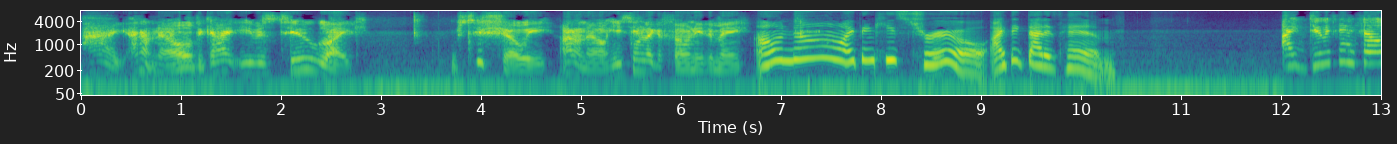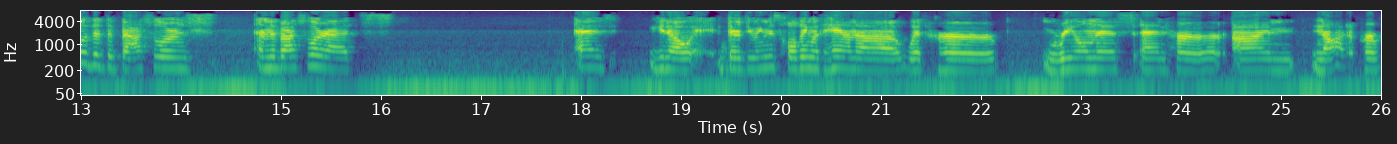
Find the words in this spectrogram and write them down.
I, I don't know. The guy, he was too like, he was too showy. I don't know. He seemed like a phony to me. Oh no, I think he's true. I think that is him. I do think though that the bachelors and the bachelorettes and you know they're doing this whole thing with Hannah with her realness and her I'm not a per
